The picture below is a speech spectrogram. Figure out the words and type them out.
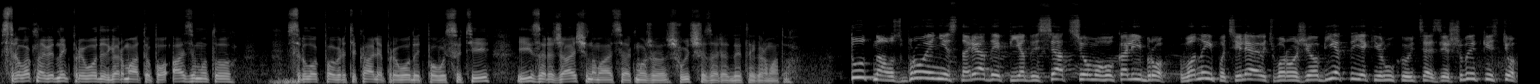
Стрілок-навідник приводить гармату по азімуту, стрілок по вертикалі приводить по висоті і заряджаючи намагається як може швидше зарядити гармату. Тут на озброєнні снаряди 57-го калібру. Вони поціляють ворожі об'єкти, які рухаються зі швидкістю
